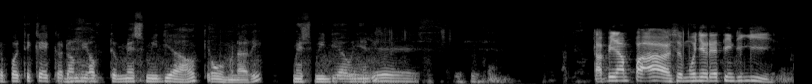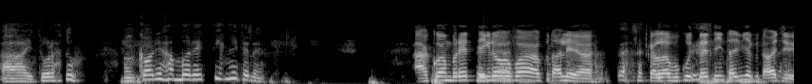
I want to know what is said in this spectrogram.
The Political Economy of the Mass Media. Okay, oh menarik. Mass media punya ni. Yes. yes, yes. Tapi nampak ah semuanya rating tinggi. Ah, itulah tu. Engkau ni hamba rating ke macam mana? Aku ambil rating tu apa aku tak boleh lah. Kalau buku rating tak tinggi aku tak baca.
